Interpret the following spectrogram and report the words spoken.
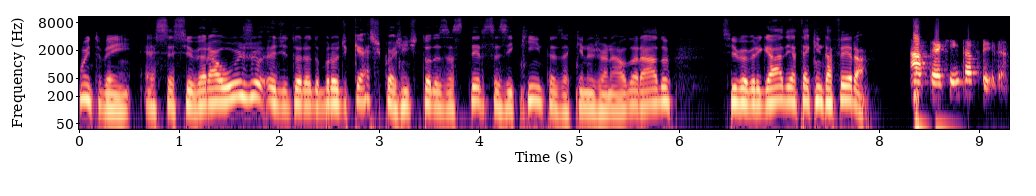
Muito bem, essa é Silvia Araújo, editora do Broadcast, com a gente todas as terças e quintas aqui no Jornal Dourado. Silvia, obrigado e até quinta-feira. Até quinta-feira.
